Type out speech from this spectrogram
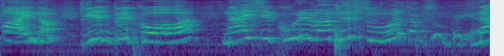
файно, від бико, най сі кури вам несуть, Там сумка є. на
